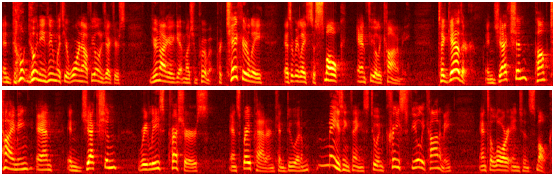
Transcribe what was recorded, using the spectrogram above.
and don't do anything with your worn out fuel injectors, you're not going to get much improvement, particularly as it relates to smoke and fuel economy. Together, injection pump timing and injection release pressures and spray pattern can do amazing things to increase fuel economy and to lower engine smoke.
